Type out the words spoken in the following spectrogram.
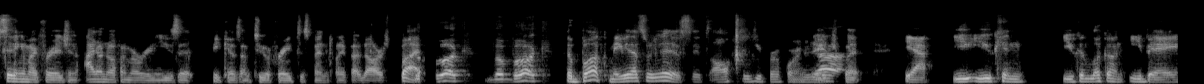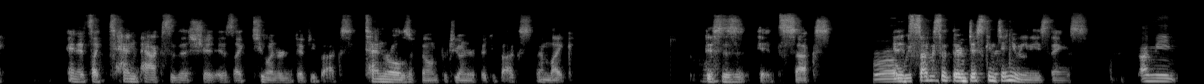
sitting in my fridge and I don't know if I'm ever going to use it because I'm too afraid to spend $25. But the book. The book. the book, maybe that's what it is. It's all Fuji Pro 400H, Yeah. but yeah, you, you can, you can look on eBay and it's like 10 packs of this shit is like 250 bucks, 10 rolls of film for 250 bucks. I'm like, this is, it sucks. Bro, And it sucks that they're discontinuing these things. I mean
